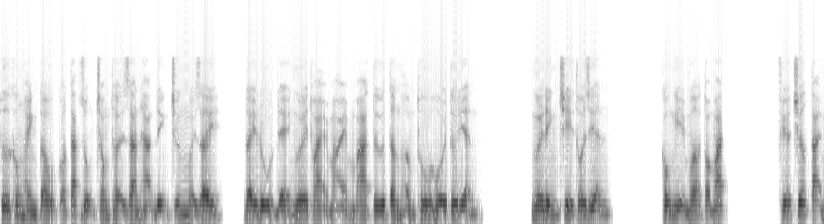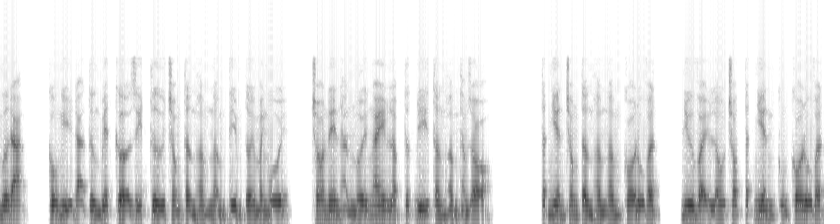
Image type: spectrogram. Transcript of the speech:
hư không hành tẩu có tác dụng trong thời gian hạn định chừng mười giây, đầy đủ để ngươi thoải mái mà từ tầng hầm thu hồi từ điện. ngươi đình chỉ thôi diễn. Cố nghị mở to mắt. Phía trước tại mưa đạn, cố nghị đã từng biết cờ rít từ trong tầng hầm ngầm tìm tới manh mối, cho nên hắn mới ngay lập tức đi tầng hầm thăm dò. Tất nhiên trong tầng hầm ngầm có đồ vật, như vậy lầu chóp tất nhiên cũng có đồ vật,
